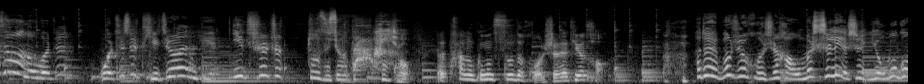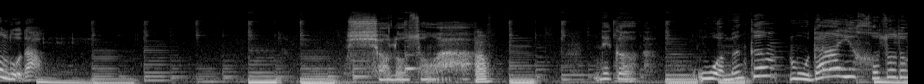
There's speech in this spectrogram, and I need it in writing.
笑呢，我这我这是体质问题，一吃这肚子就大。哟，那他们公司的伙食还挺好。啊，对，不止伙食好，我们实力也是有目共睹的。小罗总啊，啊，那个，我们跟牡丹阿姨合作都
